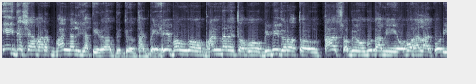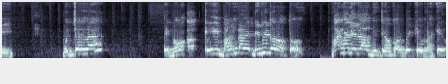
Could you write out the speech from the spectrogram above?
এই দেশে আবার বাঙালি জাতির রাজনীতিও থাকবে। হে বঙ্গ ভান্ডারে তব বিবিধ রতন, তা সবে অবদামি অবহেলা করি। বুঝছেন না? এই ভান্ডারে বিবিধ রতন, বাঙালি রাজনীতিও করবে কেউ না কেউ।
